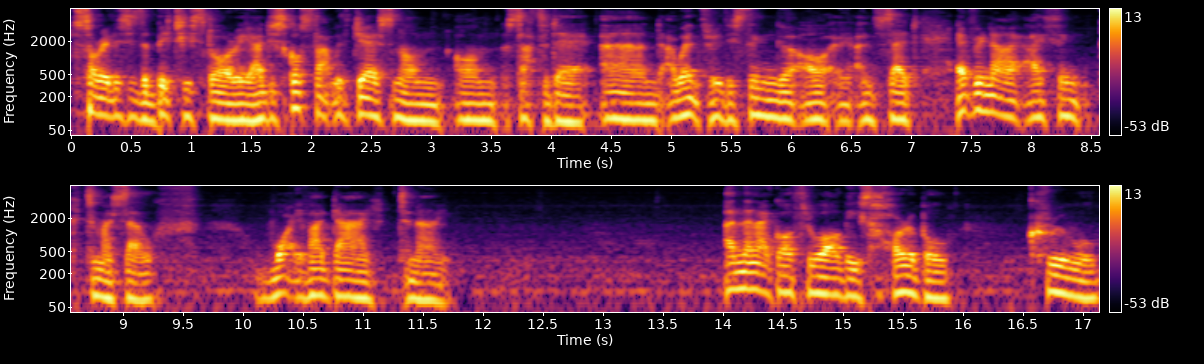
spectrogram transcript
sorry, this is a bitty story. I discussed that with Jason on, on Saturday and I went through this thing uh, and said, every night I think to myself, what if I die tonight? And then I go through all these horrible, cruel,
